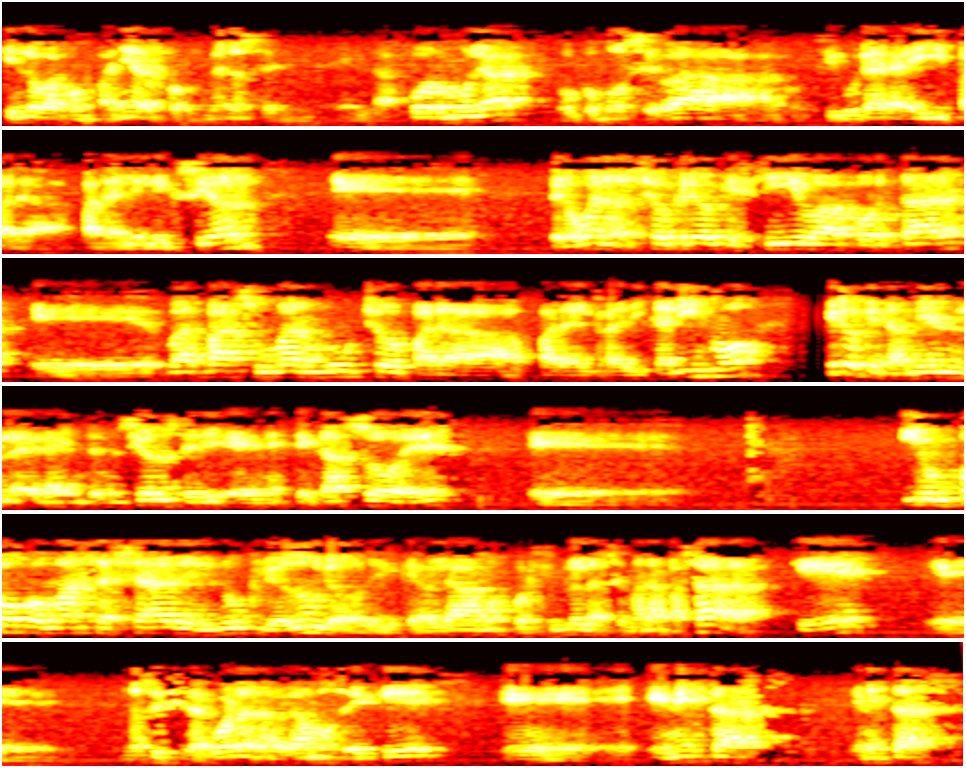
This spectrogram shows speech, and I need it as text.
quién lo va a acompañar, por lo menos en, la fórmula, o cómo se va a configurar ahí para, para la elección. Eh, pero bueno, yo creo que sí va a aportar, eh, va, va, a sumar mucho para, para el radicalismo. Creo que también la, la intención sería, en este caso es eh, ir un poco más allá del núcleo duro del que hablábamos, por ejemplo, la semana pasada, que, eh, no sé si se acuerdan, hablamos de que eh, en, estas, en estas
